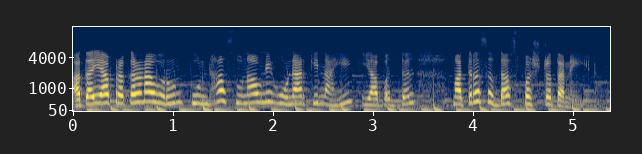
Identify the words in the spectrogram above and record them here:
आता या प्रकरणावरून पुन्हा सुनावणी होणार की नाही याबद्दल मात्र सध्या स्पष्टता नाहीये.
